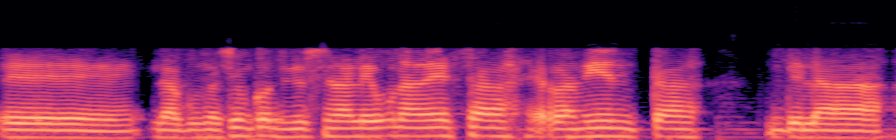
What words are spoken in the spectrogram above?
Eh, la acusación constitucional es una de esas herramientas de la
